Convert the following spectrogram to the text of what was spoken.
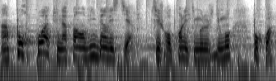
Hein, Pourquoi tu n'as pas envie d'investir? Si je reprends l'étymologie du mot, pourquoi?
